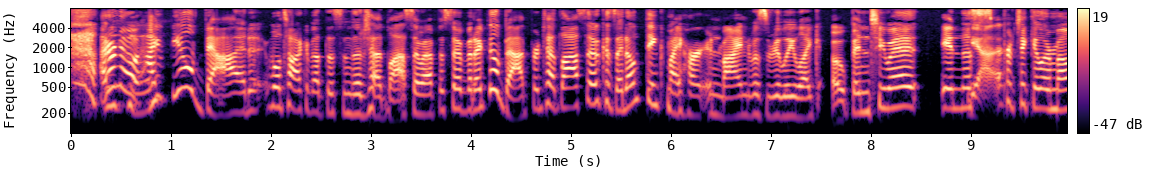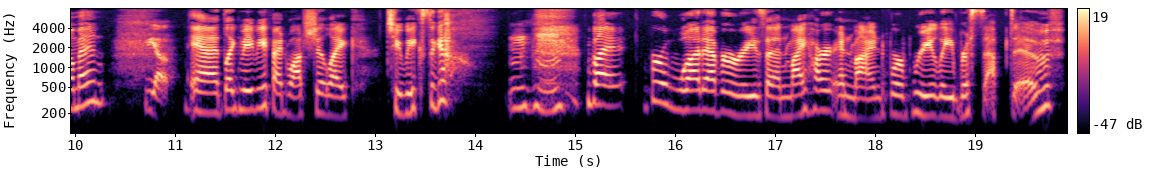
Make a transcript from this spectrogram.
I don't know. I feel bad. We'll talk about this in the Ted Lasso episode, but I feel bad for Ted Lasso because I don't think my heart and mind was really like open to it in this Yeah. particular moment. Yep. And like maybe if I'd watched it like two weeks ago. Mm-hmm. But for whatever reason, my heart and mind were really receptive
